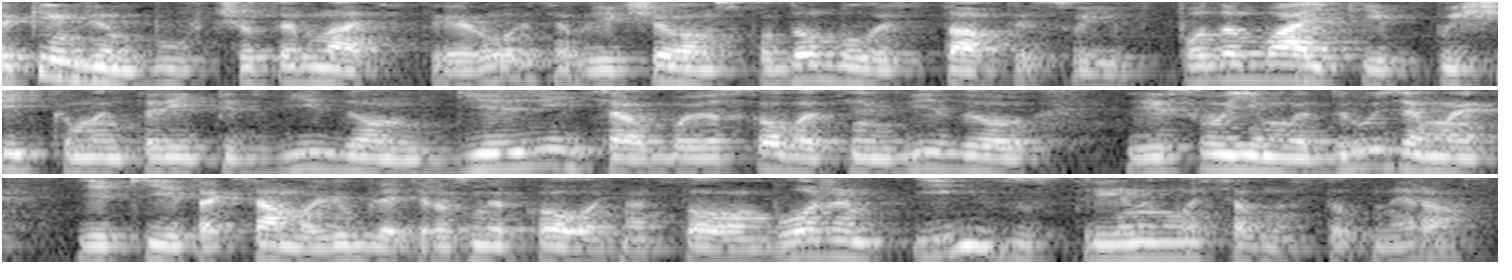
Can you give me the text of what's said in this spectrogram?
Таким він був 14 розділ. Якщо вам сподобалось, ставте свої вподобайки, пишіть коментарі під відео, діліться обов'язково цим відео зі своїми друзями, які так само люблять розмірковувати над Словом Божим. І зустрінемося в наступний раз.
